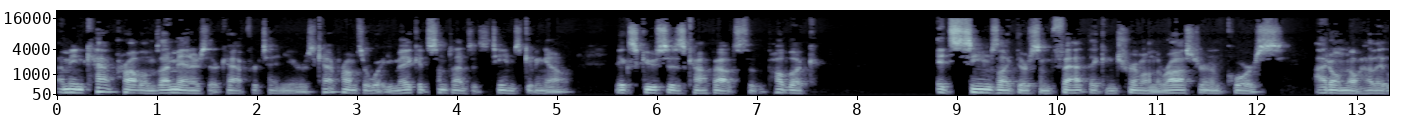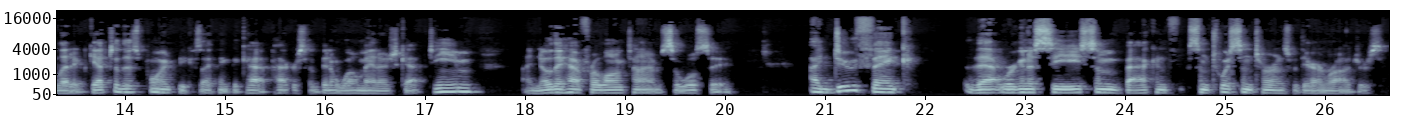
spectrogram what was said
I mean, cap problems, I managed their cap for 10 years. Cap problems are what you make it. Sometimes it's teams giving out excuses, cop outs to the public. It seems like there's some fat they can trim on the roster. And of course, I don't know how they let it get to this point because I think the Packers have been a well managed cap team. I know they have for a long time, so we'll see. I do think that we're going to see some back and some twists and turns with Aaron Rodgers.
